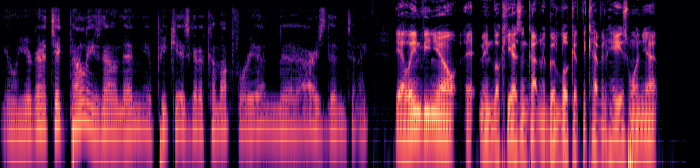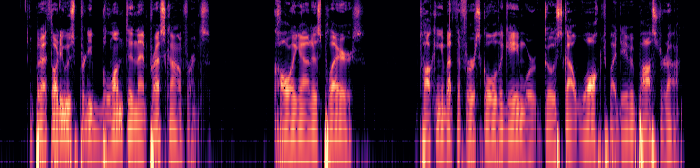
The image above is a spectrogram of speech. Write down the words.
you know you're going to take penalties now and then. Your PK is going to come up for you, and uh, ours didn't tonight. Yeah, Lane Vigneault. I mean, look, he hasn't gotten a good look at the Kevin Hayes one yet, but I thought he was pretty blunt in that press conference, calling out his players talking about the first goal of the game where Ghost got walked by David Pastrnak,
